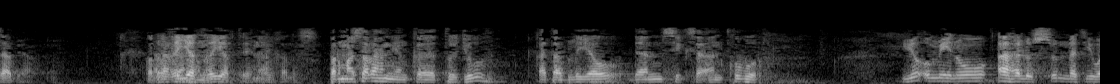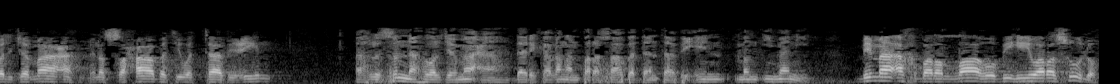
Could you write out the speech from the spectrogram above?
Sabi'ah. Kalau غيرت غيرت nah, خلاص. Permasalahan yang ketujuh kata beliau dan siksaan kubur. يؤمن أهل السنة والجماعة من الصحابة والتابعين أهل السنة والجماعة dari kalangan para sahabat dan tabi'in mengimani بما أخبر الله به ورسوله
